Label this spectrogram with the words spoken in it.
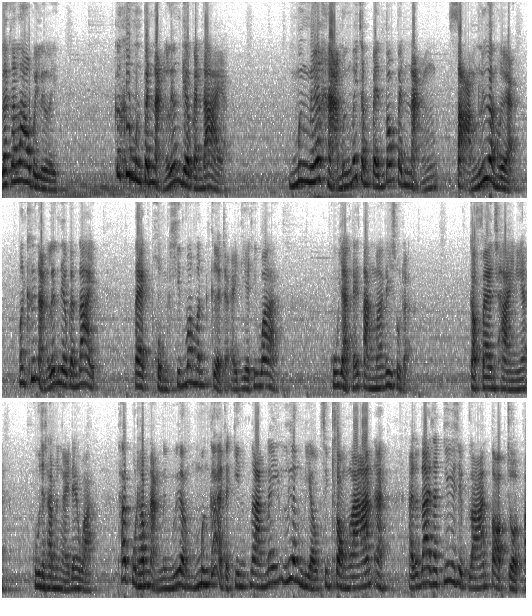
แล้วก็เล่าไปเลย ก็คือมึงเป็นหนังเรื่องเดียวกันได้อะมึงเนื้อหามึงไม่จำเป็นต้องเป็นหนังสามเรื่องเลยอะมันคือหนังเรื่องเดียวกันได้ แต่ผมคิดว่ามันเกิดจากไอเดียที่ว่า กูอยากได้ตังค์มากที่สุดอะกับแฟนชายเนี้ย กูจะทำยังไงได้วะ ถ้ากูทำหนังหนึ่งเรื่อง มึงก็อาจจะกินตังค์ได้เรื่องเดียว 12 ล้านอะอาจจะได้สัก 20 ล้านตอบโจทย์ไป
